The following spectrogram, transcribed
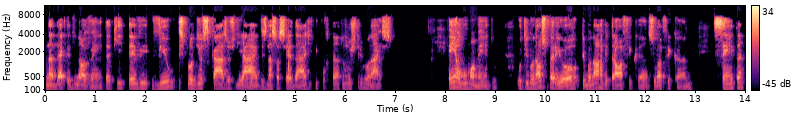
na década de 90, que teve, viu explodir os casos de AIDS na sociedade e, portanto, nos tribunais. Em algum momento, o Tribunal Superior, o Tribunal Arbitral Sul-Africano, senta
